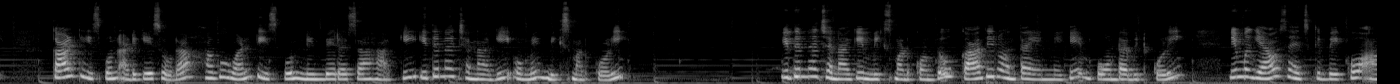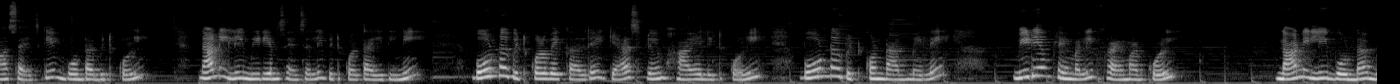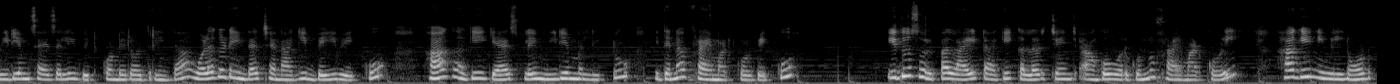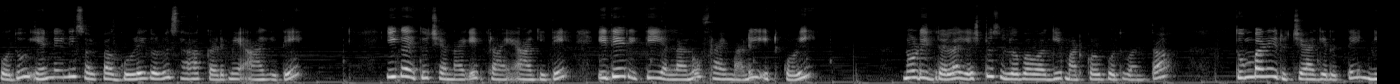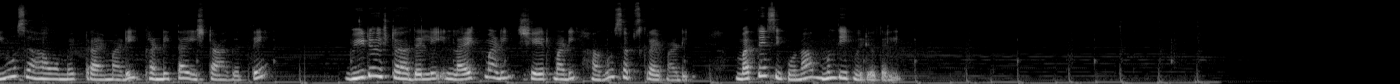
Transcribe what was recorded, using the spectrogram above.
ಕಾಲು ಟೀ ಸ್ಪೂನ್ ಅಡುಗೆ ಸೋಡಾ ಹಾಗೂ ಒನ್ ಟೀ ಸ್ಪೂನ್ ನಿಂಬೆ ರಸ ಹಾಕಿ ಇದನ್ನು ಚೆನ್ನಾಗಿ ಒಮ್ಮೆ ಮಿಕ್ಸ್ ಮಾಡ್ಕೊಳ್ಳಿ. ಇದನ್ನು ಚೆನ್ನಾಗಿ ಮಿಕ್ಸ್ ಮಾಡಿಕೊಂಡು ಕಾದಿರುವಂಥ ಎಣ್ಣೆಗೆ ಬೋಂಡ ಬಿಟ್ಕೊಳ್ಳಿ. ನಿಮಗೆ ಯಾವ ಸೈಜ್ಗೆ ಬೇಕೋ ಆ ಸೈಜ್ಗೆ ಬೋಂಡ ಬಿಟ್ಕೊಳ್ಳಿ. ನಾನಿಲ್ಲಿ ಮೀಡಿಯಮ್ ಸೈಜಲ್ಲಿ ಬಿಟ್ಕೊಳ್ತಾ ಇದ್ದೀನಿ. ಬೋಂಡ ಬಿಟ್ಕೊಳ್ಬೇಕಾದ್ರೆ ಗ್ಯಾಸ್ ಫ್ಲೇಮ್ ಹಾಯಲ್ಲಿ ಇಟ್ಕೊಳ್ಳಿ. ಬೋಂಡ ಬಿಟ್ಕೊಂಡಾದಮೇಲೆ ಮೀಡಿಯಮ್ ಫ್ಲೇಮಲ್ಲಿ ಫ್ರೈ ಮಾಡ್ಕೊಳ್ಳಿ. ನಾನಿಲ್ಲಿ ಬೋಂಡ ಮೀಡಿಯಮ್ ಸೈಜಲ್ಲಿ ಬಿಟ್ಕೊಂಡಿರೋದ್ರಿಂದ ಒಳಗಡೆಯಿಂದ ಚೆನ್ನಾಗಿ ಬೇಯಬೇಕು. ಹಾಗಾಗಿ ಗ್ಯಾಸ್ ಫ್ಲೇಮ್ ಮೀಡಿಯಮಲ್ಲಿಟ್ಟು ಇದನ್ನು ಫ್ರೈ ಮಾಡ್ಕೊಳ್ಬೇಕು. ಇದು ಸ್ವಲ್ಪ ಲೈಟಾಗಿ ಕಲರ್ ಚೇಂಜ್ ಆಗೋವರೆಗೂ ಫ್ರೈ ಮಾಡ್ಕೊಳ್ಳಿ ಹಾಗೆ ನೀವು ಇಲ್ಲಿ ನೋಡ್ಬೋದು ಎಣ್ಣೆಯಲ್ಲಿ ಸ್ವಲ್ಪ ಗುಳಿಗಳು ಸಹ ಕಡಿಮೆ ಆಗಿದೆ. ಈಗ ಇದು ಚೆನ್ನಾಗಿ ಫ್ರೈ ಆಗಿದೆ. ಇದೇ ರೀತಿ ಎಲ್ಲನೂ ಫ್ರೈ ಮಾಡಿ ಇಟ್ಕೊಳ್ಳಿ ನೋಡಿದ್ರಲ್ಲ ಎಷ್ಟು ಸುಲಭವಾಗಿ ಮಾಡ್ಕೊಳ್ಬೋದು ಅಂತ? ತುಂಬಾ ರುಚಿಯಾಗಿರುತ್ತೆ. ನೀವು ಸಹ ಒಮ್ಮೆ ಟ್ರೈ ಮಾಡಿ ಖಂಡಿತ ಇಷ್ಟ ಆಗುತ್ತೆ. ವಿಡಿಯೋ ಇಷ್ಟ ಆದಲ್ಲಿ ಲೈಕ್ ಮಾಡಿ ಶೇರ್ ಮಾಡಿ ಹಾಗೂ ಸಬ್ಸ್ಕ್ರೈಬ್ ಮಾಡಿ. ಮತ್ತೆ ಸಿಗೋಣ ಮುಂದಿನ ವಿಡಿಯೋದಲ್ಲಿ.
